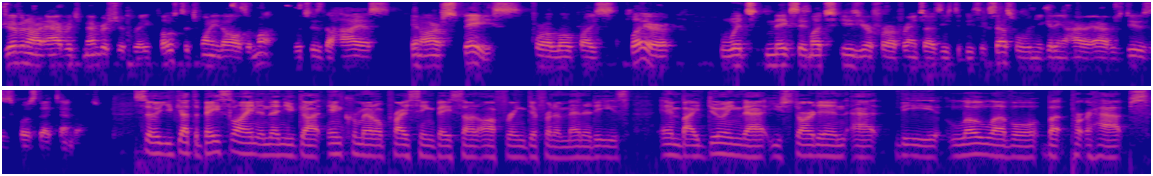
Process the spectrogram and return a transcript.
driven our average membership rate close to $20 a month, which is the highest in our space for a low price player which makes it much easier for our franchisees to be successful when you're getting a higher average dues as opposed to that ten dollars. So you've got the baseline, and then you've got incremental pricing based on offering different amenities. And by doing that, you start in at the low level, but perhaps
